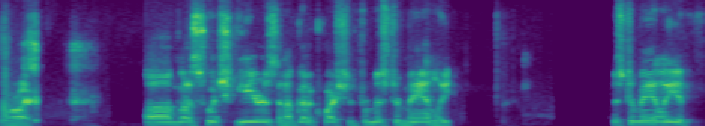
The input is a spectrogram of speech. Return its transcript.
All right. Uh, I'm going to switch gears, and I've got a question for Mr. Manley. Mr. Manley, if,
